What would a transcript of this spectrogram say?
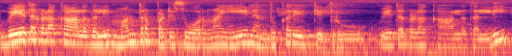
ವೇದಗಳ ಕಾಲದಲ್ಲಿ ಮಂತ್ರ ಪಠಿಸುವವ್ರನ್ನ ಏನೆಂದು ಕರೆಯುತ್ತಿದ್ದರು ವೇದಗಳ ಕಾಲದಲ್ಲಿ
